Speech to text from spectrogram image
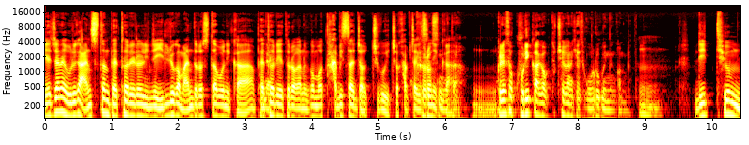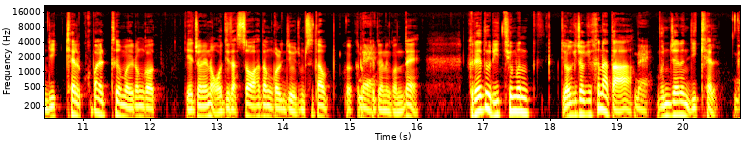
예전에 우리가 안 쓰던 배터리를 이제 인류가 만들어 쓰다 보니까 배터리에 들어가는 거 뭐 다 비싸지고 있죠. 갑자기 쓰니까. 네. 그렇습니다. 그래서 구리 가격도 최근에 계속 오르고 있는 겁니다. 리튬, 니켈, 코발트 뭐 이런 거 예전에는 어디다 써 하던 걸 이제 요즘 쓰다 그렇게 네. 되는 건데 그래도 리튬은 여기저기 흔하다. 네. 문제는 니켈. 네.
